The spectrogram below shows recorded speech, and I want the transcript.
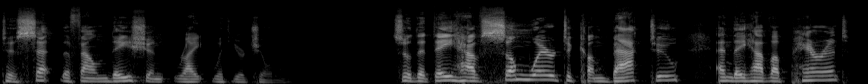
to set the foundation right with your children so that they have somewhere to come back to and they have a parent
